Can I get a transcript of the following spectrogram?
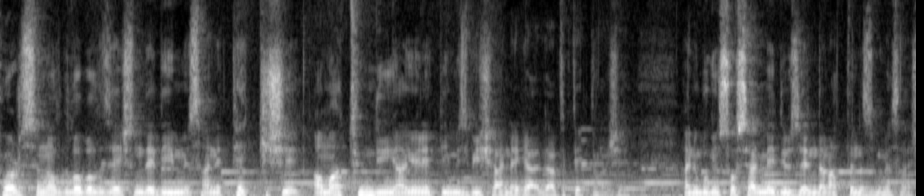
Personal globalization dediğimiz hani tek kişi ama tüm dünya yönettiğimiz bir iş haline geldi artık teknoloji. Hani bugün sosyal medya üzerinden attığınız bir mesaj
